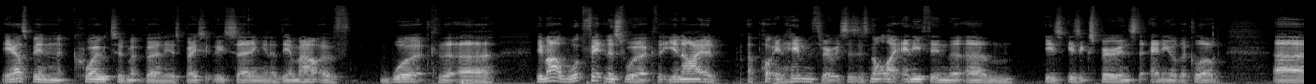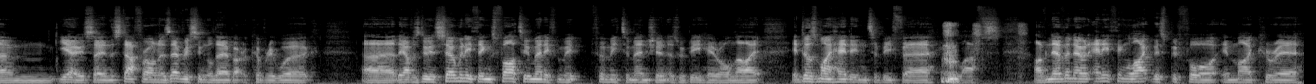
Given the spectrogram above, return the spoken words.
he has been quoted McBurnie as basically saying, you know, the amount of work that, uh, the amount of fitness work that United are putting him through. He says it's not like anything that um, is is experienced at any other club. Um, yeah, he's saying the staff are on us every single day about recovery work. Uh, they have us doing so many things, far too many for me for me to mention, as we'd be here all night. It does my head in, to be fair. He laughs. I've never known anything like this before in my career.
